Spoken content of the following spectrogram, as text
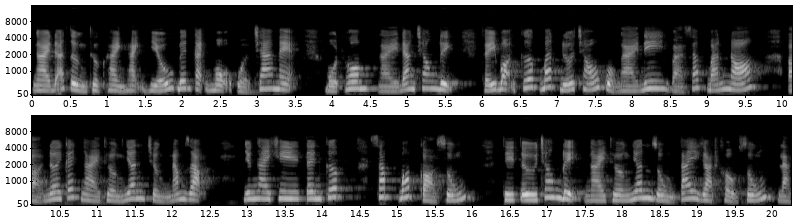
Ngài đã từng thực hành hạnh hiếu bên cạnh mộ của cha mẹ. Một hôm, Ngài đang trong định, thấy bọn cướp bắt đứa cháu của Ngài đi và sắp bắn nó, ở nơi cách Ngài Thường Nhân chừng năm dặm. Nhưng ngay khi tên cướp sắp bóp cỏ súng, thì từ trong định ngài thường nhân dùng tay gạt khẩu súng làm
